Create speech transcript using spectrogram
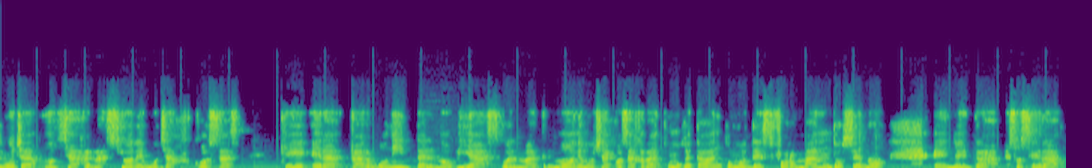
muchas, muchas relaciones, muchas cosas que era tan bonita el noviazgo, el matrimonio, muchas cosas como que estaban como desformándose, ¿no? En nuestra sociedad.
